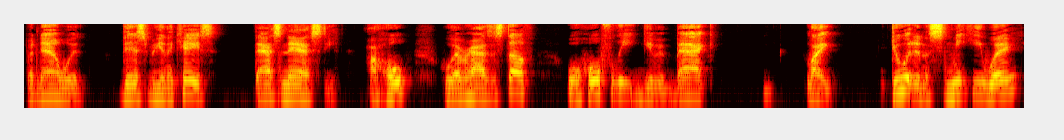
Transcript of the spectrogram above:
But now with this being the case, that's nasty. I hope whoever has the stuff will hopefully give it back. Like, do it in a sneaky way.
